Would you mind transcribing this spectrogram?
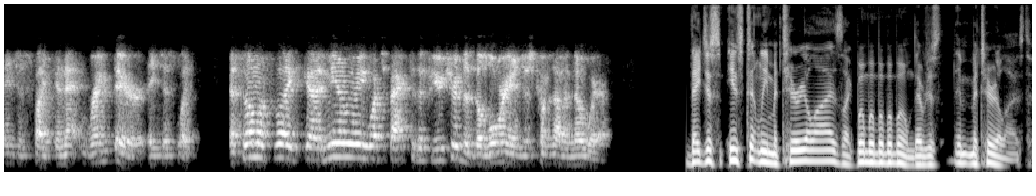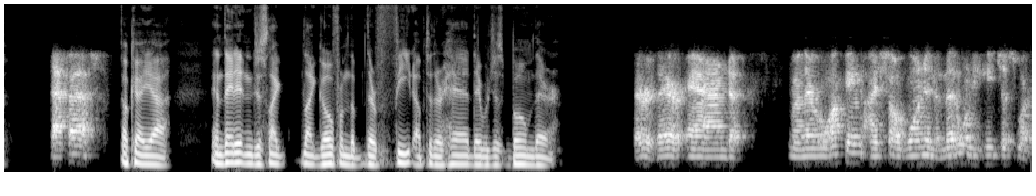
They just like, and that right there, they just like, it's almost like, uh, you know, when you watch Back to the Future, the DeLorean just comes out of nowhere. They just instantly materialized, like boom, boom, boom, boom, boom. They were just materialized. That fast. Okay, yeah, and they didn't just like like go from the their feet up to their head. They were just boom there. They were there, and when they were walking, I saw one in the middle, and he just went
